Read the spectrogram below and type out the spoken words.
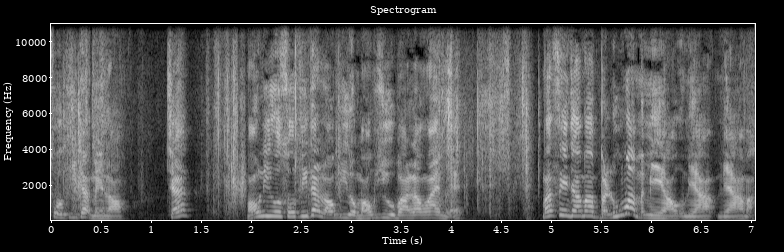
ဆိုစီတက်မင်းလောက်ကြမ်းမောင်နီကိုဆိုစီတက်လောက်ပြီးတော့မောင်ဖြူကိုဘာလောက်ခိုင်းမလဲမစင်ဂျာမှာဘလူးမှမမြင်အောင်အများအများမှာ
